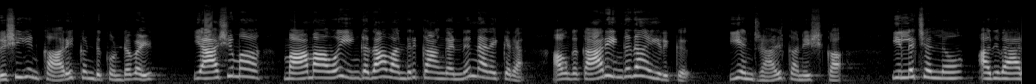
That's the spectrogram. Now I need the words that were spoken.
ரிஷியின் காரை கண்டு கொண்டவள் யாஷிமா மாமாவும் இங்கே தான் வந்திருக்காங்கன்னு நினைக்கிறேன் அவங்க கார் இங்கே தான் இருக்கு என்றாள் கனிஷ்கா. இல்லை செல்லம் அது வேற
